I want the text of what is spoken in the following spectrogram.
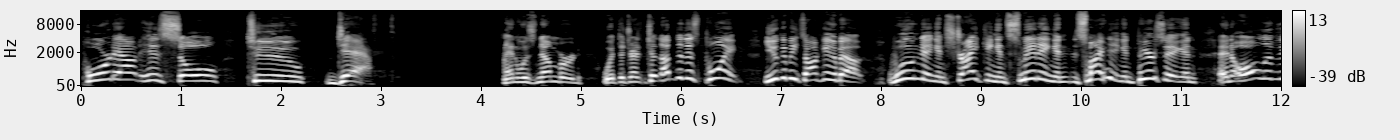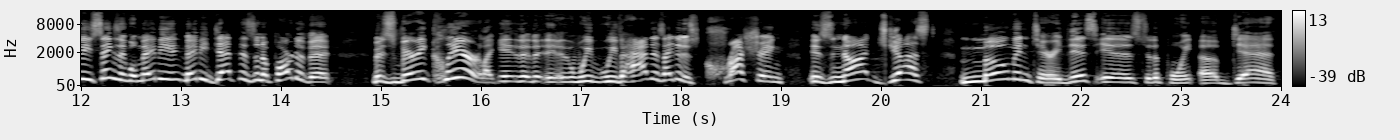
Poured out his soul to death and was numbered with the trans- up to this point you could be talking about wounding and striking and smiting and smiting and piercing and, and all of these things and well maybe maybe death isn't a part of it but it's very clear, like it, it, it, we've, we've had this idea, this crushing is not just momentary. This is to the point of death.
